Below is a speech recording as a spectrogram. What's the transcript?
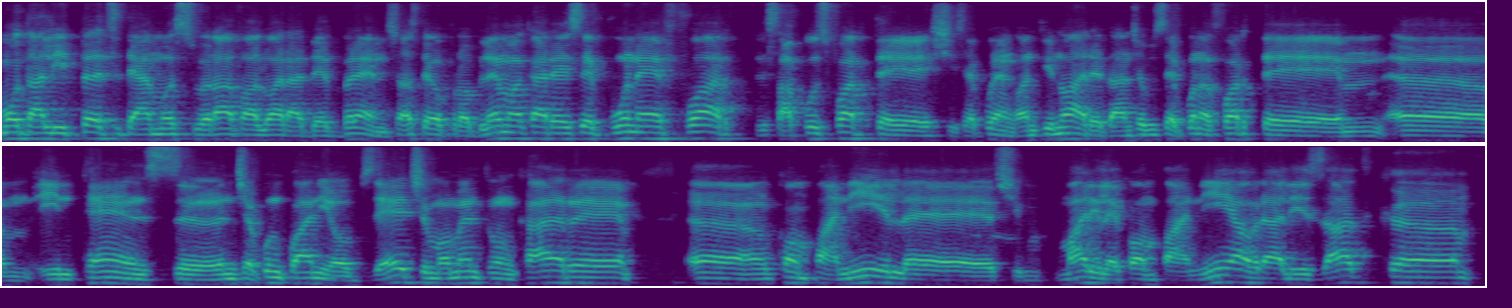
modalități de a măsura valoarea de brand. Și asta e o problemă care se pune foarte, s-a pus foarte și se pune în continuare, dar a început să se pună foarte uh, intens începând cu anii 80, în momentul în care uh, companiile și marile companii au realizat că Ehm,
